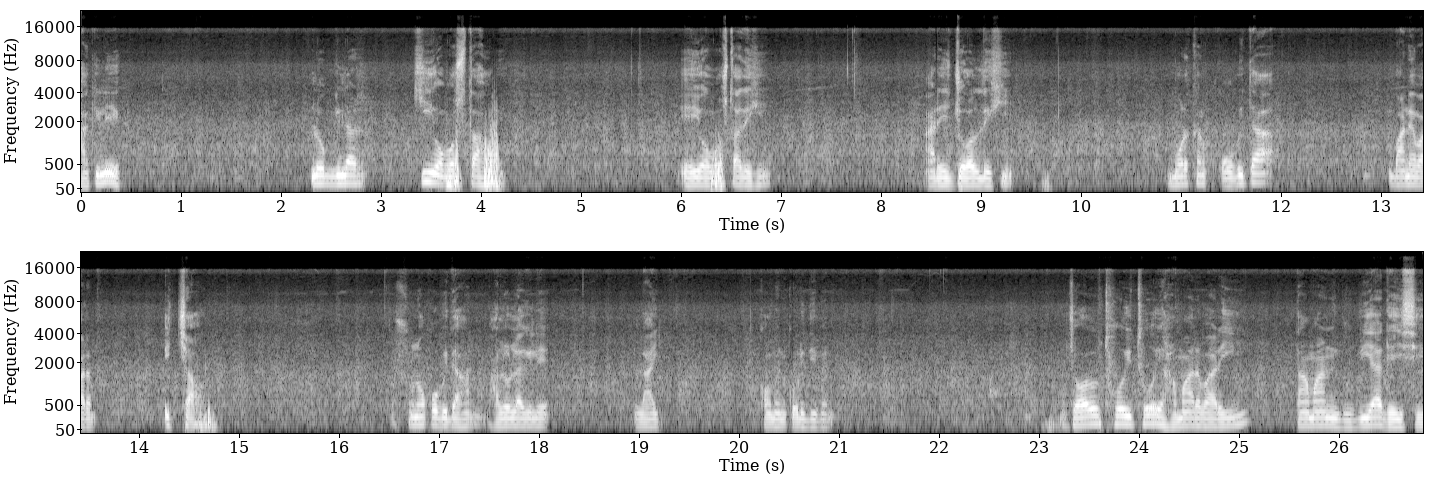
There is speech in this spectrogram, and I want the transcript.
থাকিলে লোকগুলার কি অবস্থা হবে? এই অবস্থা দেখি আর এই জল দেখি। মোর এখন কবিতা বানাবার ইচ্ছা হল শুনো কবিতা হান ভালো লাগিলে লাইক কমেন্ট করে দিবেন। জল থই থই হামার বাড়ি, তামান ডুবিয়া গেইছে।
